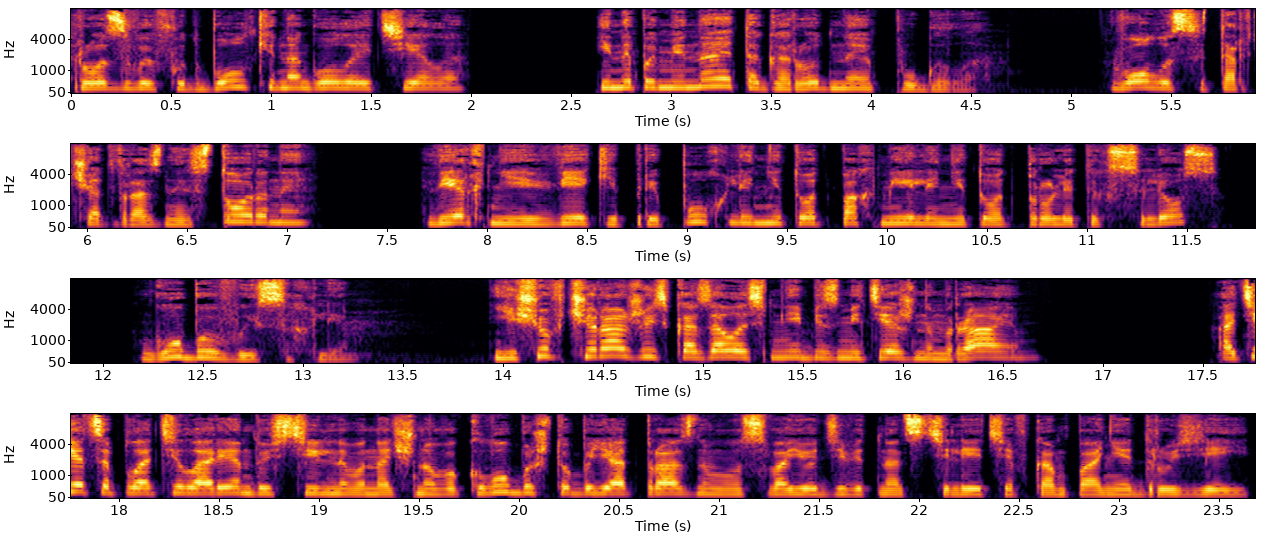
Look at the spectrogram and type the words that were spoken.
розовой футболке на голое тело и напоминает огородное пугало. Волосы торчат в разные стороны, верхние веки припухли не то от похмелья, не то от пролитых слез, Губы высохли. Еще вчера жизнь казалась мне безмятежным раем. Отец оплатил аренду стильного ночного клуба, чтобы я отпраздновала свое девятнадцатилетие в компании друзей.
